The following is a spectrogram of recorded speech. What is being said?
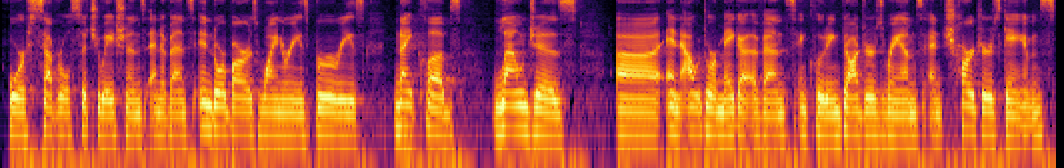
for several situations and events indoor bars, wineries, breweries, nightclubs, lounges, uh, and outdoor mega events, including Dodgers, Rams, and Chargers games.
